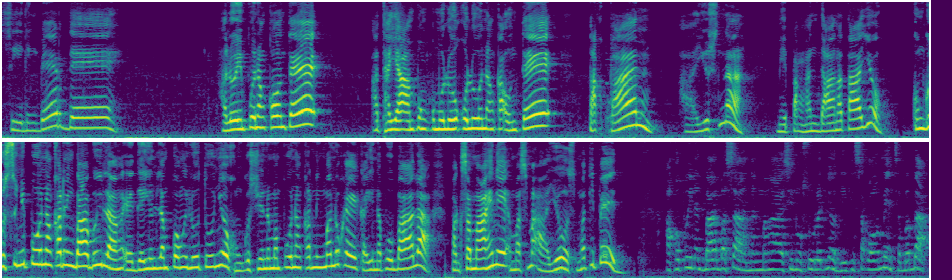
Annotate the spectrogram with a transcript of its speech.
siling berde. Haluin po ng konti at hayaan pong kumulo-kulo ng kaunti. Takpan. Ayos na. May panghanda na tayo. Kung gusto niyo po ng karning baboy lang, eh de yun lang po ang iluto niyo. Kung gusto niyo naman po ng karning manok, eh kayo na po bahala. Pagsamahin eh, mas maayos, matipid. Ako po'y nagbabasa ng mga sinusulat nyo dito sa comment sa baba.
